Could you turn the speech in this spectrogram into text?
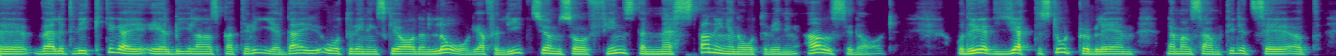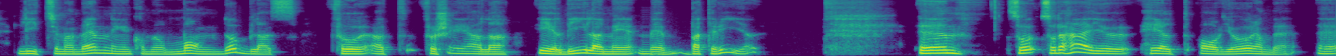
eh, väldigt viktiga i elbilarnas batterier, där är ju återvinningsgraden låg. Ja, för litium så finns det nästan ingen återvinning alls idag. Och det är ju ett jättestort problem när man samtidigt ser att litiumanvändningen kommer att mångdubblas för att förse alla elbilar med, med batterier. Eh, så, så det här är ju helt avgörande. Eh,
